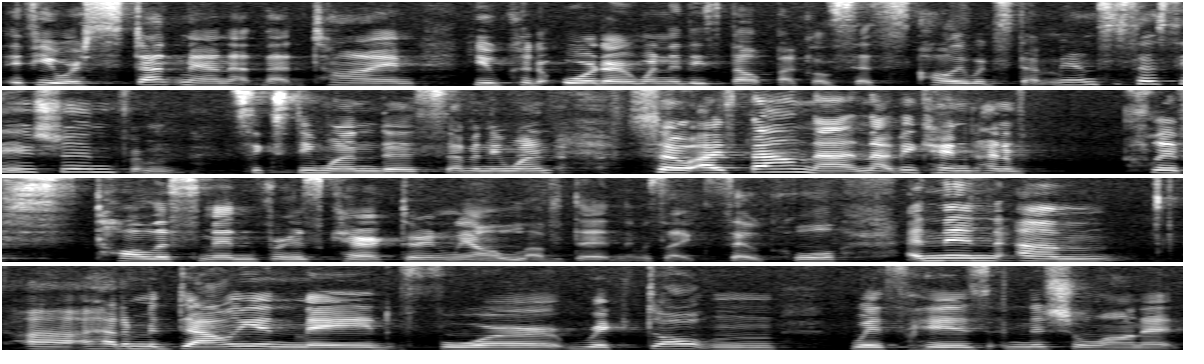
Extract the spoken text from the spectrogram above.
if you were stuntman at that time, you could order one of these belt buckles. It's Hollywood Stuntmans Association from 61 to 71. So I found that, and that became kind of Cliff's talisman for his character, and we all loved it, and it was like so cool. And then um, uh, I had a medallion made for Rick Dalton with his initial on it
